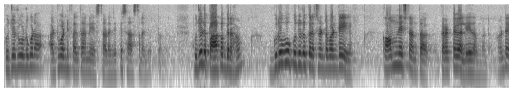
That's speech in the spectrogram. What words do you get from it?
కుజుడు కూడా అటువంటి ఫలితాన్ని ఇస్తాడని చెప్పి శాస్త్రం చెప్తుంది. కుజుడు పాపగ్రహం. గురువు కుజుడు కలిసినటువంటి కాంబినేషన్ అంత కరెక్ట్గా లేదన్నమాట. అంటే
